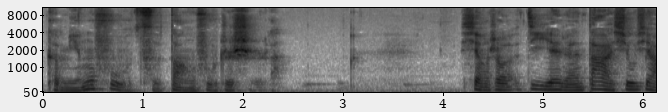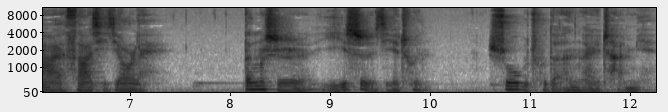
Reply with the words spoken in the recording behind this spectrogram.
可名副此荡妇之实了。”项少季嫣然大羞下撒起娇来，登时一世皆春，说不出的恩爱缠绵。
